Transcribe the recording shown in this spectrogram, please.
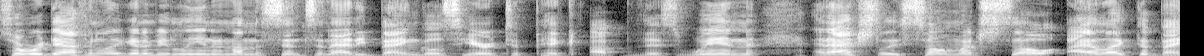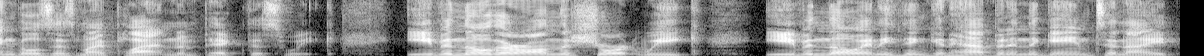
So we're definitely going to be leaning on the Cincinnati Bengals here to pick up this win. And actually, so much so, I like the Bengals as my platinum pick this week. Even though they're on the short week, even though anything can happen in the game tonight,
